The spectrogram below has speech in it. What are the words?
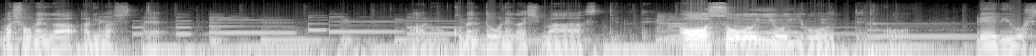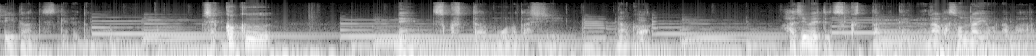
まあ、証明がありましてあのコメントお願いしますっていう「ああそういいよいいよ」ってねこうレビューをしていたんですけれども。せっかくね作ったものだしなんか初めて作ったみたいななんかそんなようなまあ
